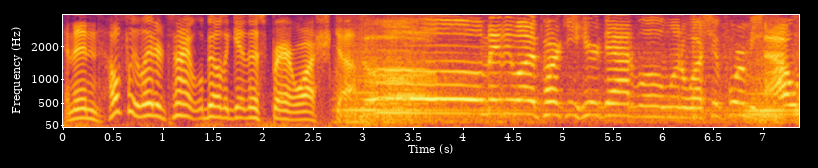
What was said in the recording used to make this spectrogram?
And then hopefully later tonight, we'll be able to get this sprayer washed up. Oh, maybe while I park it here, Dad will wanna wash it for me. Out,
